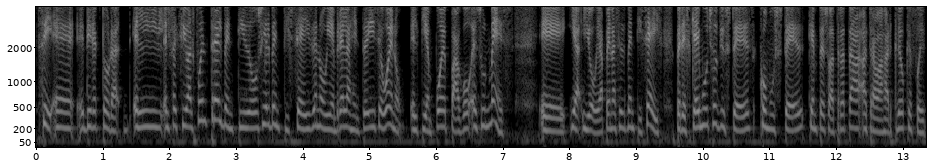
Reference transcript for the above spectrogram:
Sí, eh, eh, directora, el, el, festival fue entre el 22 y el 26 de noviembre. La gente dice, bueno, el tiempo de pago es un mes eh, y, y, hoy apenas es 26, pero es que hay muchos de ustedes, como usted, que empezó a, tratar, a trabajar, creo que fue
